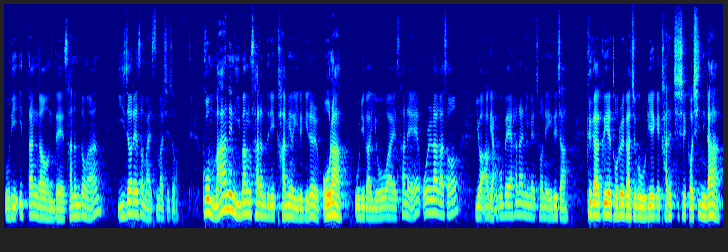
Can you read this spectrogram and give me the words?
우리 이 땅 가운데 사는 동안 2절에서 말씀하시죠. 곧 많은 이방 사람들이 가며 이르기를 오라 우리가 여호와의 산에 올라가서 야곱의 하나님의 전에 이르자 그가 그의 도를 가지고 우리에게 가르치실 것이니라.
